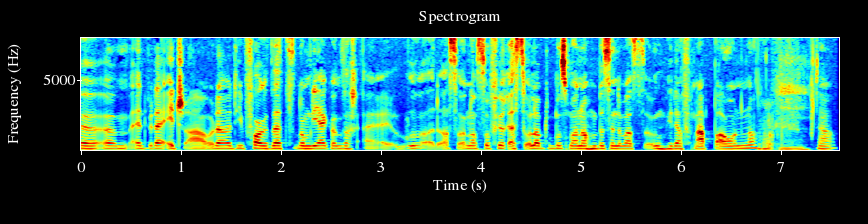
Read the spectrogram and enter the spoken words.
äh, ähm, entweder HR oder die Vorgesetzten um die Ecke und sagen, ey, du hast doch noch so viel Resturlaub, du musst mal noch ein bisschen was irgendwie davon abbauen. Ne? Mhm. Ja.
